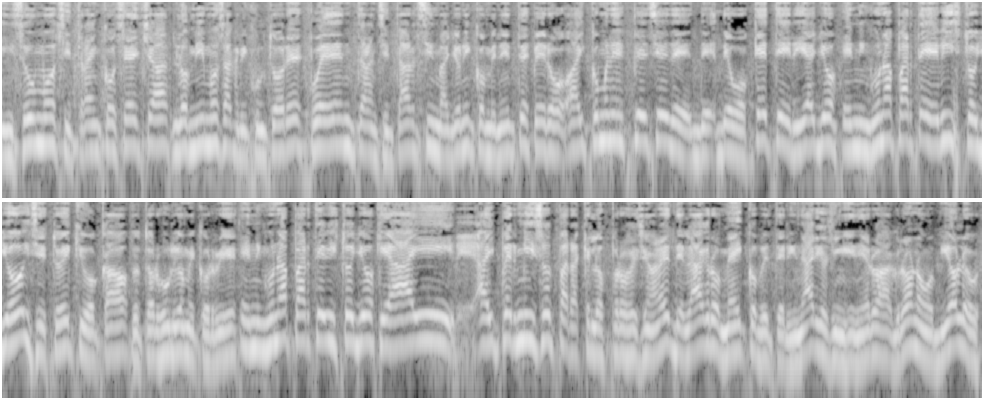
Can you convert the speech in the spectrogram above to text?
insumos y traen cosechas. Los mismos agricultores pueden transitar sin mayor inconveniente, pero hay como una especie de, boquete, diría yo. En ninguna parte he visto yo, y si estoy equivocado, doctor Julio me corrige, en ninguna parte he visto yo que hay, hay permisos para que los profesionales del agro, médicos, veterinarios, ingenieros agrónomos, biólogos,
